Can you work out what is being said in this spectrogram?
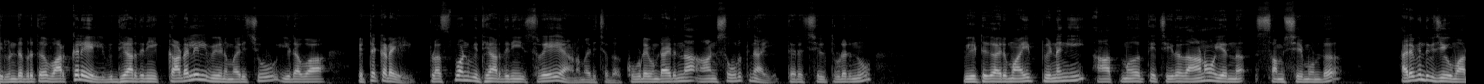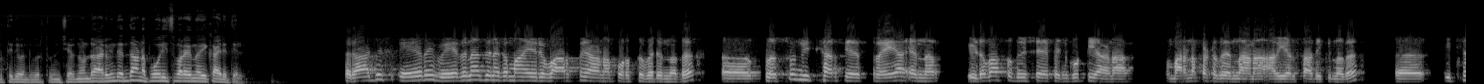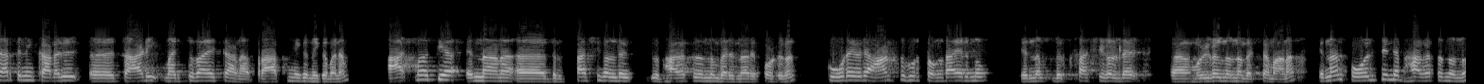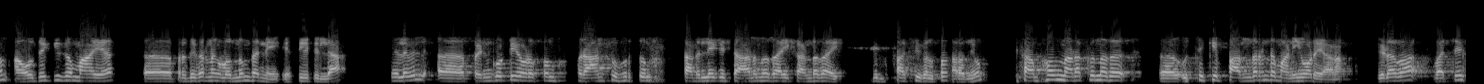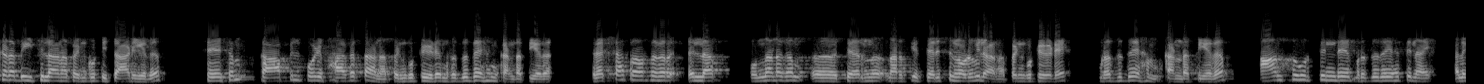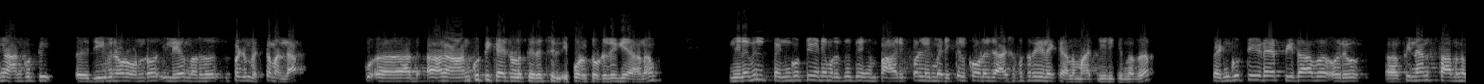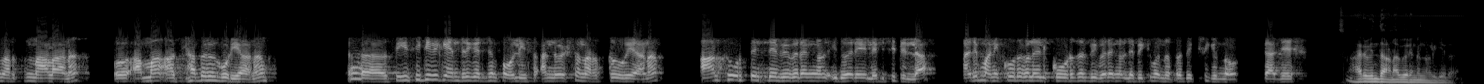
തിരുവനന്തപുരത്ത് വർക്കലയിൽ വിദ്യാർത്ഥിനി കടലിൽ വീണ് മരിച്ചു. ഇടവ വെറ്റക്കടയിൽ പ്ലസ് വൺ വിദ്യാർത്ഥിനി ശ്രേയയാണ് മരിച്ചത്. കൂടെ ഉണ്ടായിരുന്ന ആൺ സുഹൃത്തിനായി തെരച്ചിൽ തുടരുന്നു. വീട്ടുകാരുമായി പിണങ്ങി ആത്മഹത്യ ചെയ്തതാണോ എന്ന് സംശയമുണ്ട്. അരവിന്ദ് വിജയകുമാർ തിരുവനന്തപുരത്ത് നിന്ന് ചേരുന്നുണ്ട്. അരവിന്ദ് എന്താണ് പോലീസ് പറയുന്നത് ഇക്കാര്യത്തിൽ രാജേഷ് ഏറെ വേദനാജനകമായ ഒരു വാർത്തയാണ് പുറത്തു വരുന്നത്. പ്ലസ് വൺ വിദ്യാർത്ഥി ശ്രേയ എന്ന ഇടവ സ്വദേശിയായ പെൺകുട്ടിയാണ് മരണപ്പെട്ടത് എന്നാണ് അറിയാൻ സാധിക്കുന്നത്. വിദ്യാർത്ഥിനി കടൽ ചാടി മരിച്ചതായിട്ടാണ് പ്രാഥമിക നിഗമനം. ആത്മഹത്യ എന്നാണ് ദൃക്സാക്ഷികളുടെ ഭാഗത്തു നിന്നും വരുന്ന റിപ്പോർട്ടുകൾ. കൂടെ ഒരു ആൺ സുഹൃത്ത് ഉണ്ടായിരുന്നു എന്നും ദൃക്സാക്ഷികളുടെ മൊഴികളിൽ നിന്നും വ്യക്തമാണ്. എന്നാൽ പോലീസിന്റെ ഭാഗത്തു നിന്നും ഔദ്യോഗികമായ പ്രതികരണങ്ങളൊന്നും തന്നെ എത്തിയിട്ടില്ല. നിലവിൽ പെൺകുട്ടിയോടൊപ്പം ഒരു ആൺ സുഹൃത്തും കടലിലേക്ക് ചാടുന്നതായി കണ്ടതായി ദൃക്സാക്ഷികൾ പറഞ്ഞു. സംഭവം നടക്കുന്നത് ഉച്ചയ്ക്ക് പന്ത്രണ്ട് മണിയോടെയാണ്. ഇടവ വച്ചേക്കട ബീച്ചിലാണ് പെൺകുട്ടി ചാടിയത്. ശേഷം കാപ്പിൽ പോയി ഭാഗത്താണ് പെൺകുട്ടിയുടെ മൃതദേഹം കണ്ടെത്തിയത്. രക്ഷാപ്രവർത്തകർ എല്ലാം ഒന്നടങ്കം ചേർന്ന് നടത്തിയ തെരച്ചിലിനൊടുവിലാണ് പെൺകുട്ടിയുടെ മൃതദേഹം കണ്ടെത്തിയത്. ആൺ സുഹൃത്തിന്റെ മൃതദേഹത്തിനായി അല്ലെങ്കിൽ ആൺകുട്ടി ജീവനോട് ഉണ്ടോ ഇല്ലയോ എന്നുള്ളത് ഇപ്പോഴും വ്യക്തമല്ല. ആൺകുട്ടിക്കായിട്ടുള്ള തിരച്ചിൽ ഇപ്പോൾ തുടരുകയാണ്. നിലവിൽ പെൺകുട്ടിയുടെ മൃതദേഹം പാരിപ്പള്ളി മെഡിക്കൽ കോളേജ് ആശുപത്രിയിലേക്കാണ് മാറ്റിയിരിക്കുന്നത്. പെൺകുട്ടിയുടെ പിതാവ് ഒരു ഫിനാൻസ് സ്ഥാപനം നടത്തുന്ന ആളാണ്. അമ്മ അധ്യാപക കൂടിയാണ്. സി സി ടി വി കേന്ദ്രീകരിച്ചും പോലീസ് അന്വേഷണം നടത്തുകയാണ്. ആൺ സുഹൃത്തിന്റെ വിവരങ്ങൾ ഇതുവരെ ലഭിച്ചിട്ടില്ല. വരും മണിക്കൂറുകളിൽ കൂടുതൽ വിവരങ്ങൾ ലഭിക്കുമെന്ന് പ്രതീക്ഷിക്കുന്നു രാജേഷ്. അരവിന്ദാണ് വിവരങ്ങൾ നൽകിയത്.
